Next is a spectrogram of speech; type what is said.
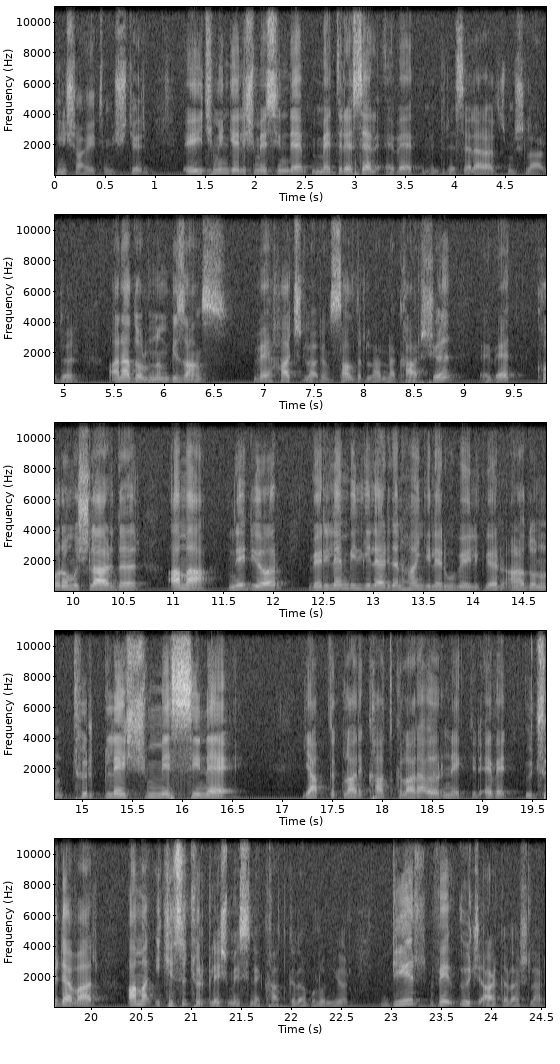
inşa etmiştir. Eğitimin gelişmesinde medresel, evet medreseler açmışlardır. Anadolu'nun Bizans ve Haçlıların saldırılarına karşı evet korumuşlardır. Ama ne diyor? Verilen bilgilerden hangileri bu beyliklerin Anadolu'nun Türkleşmesine yaptıkları katkılara örnektir. Evet, üçü de var ama ikisi Türkleşmesine katkıda bulunuyor. Bir ve üç arkadaşlar.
